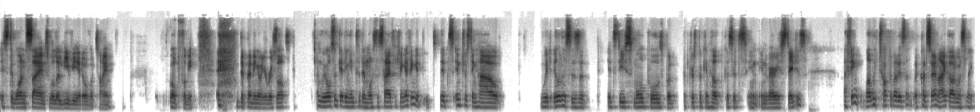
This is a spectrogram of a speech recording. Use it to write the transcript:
is the one science will alleviate over time hopefully, depending on your results. And we're also getting into the more societal thing. I think it, it's, it's interesting how with illnesses it, it's these small pools, but but CRISPR can help because it's in in various stages. I think what we talked about is a concern I got was like,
